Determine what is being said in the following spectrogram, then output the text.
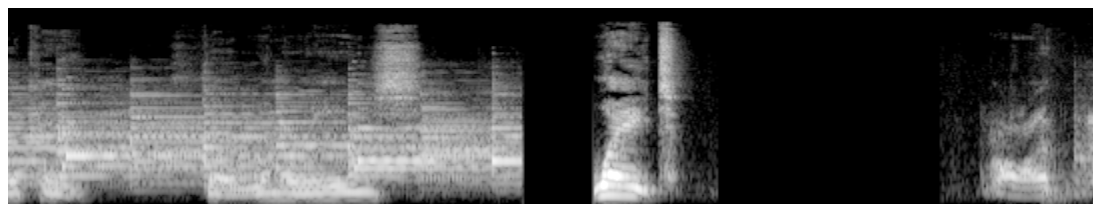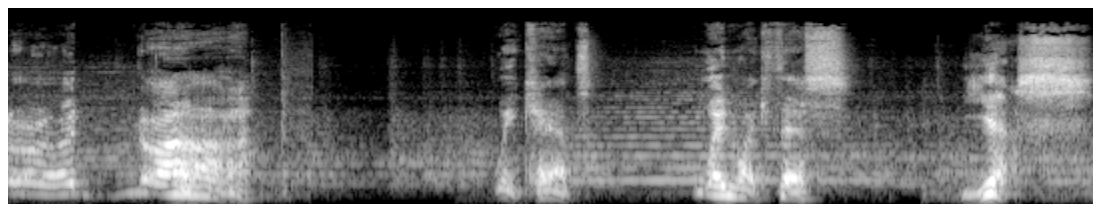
Okay. The winner is. Wait! We can't win like this. Yes!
